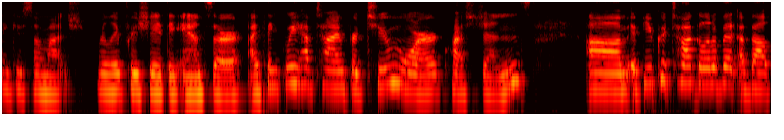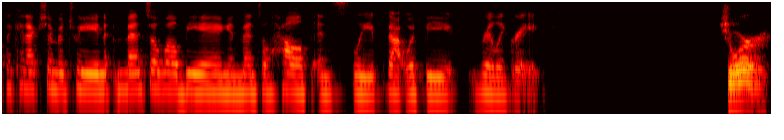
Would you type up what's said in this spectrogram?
Thank you so much. Really appreciate the answer. I think we have time for two more questions. Um, if you could talk a little bit about the connection between mental well-being and mental health and sleep, that would be really great. Sure.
